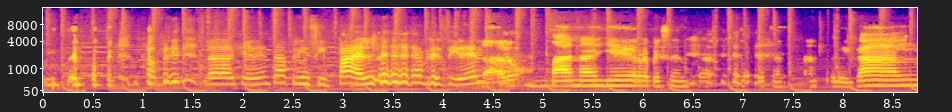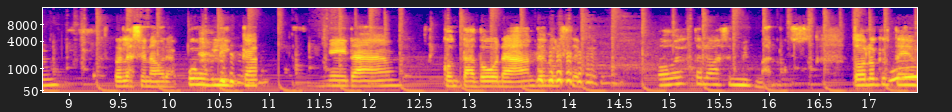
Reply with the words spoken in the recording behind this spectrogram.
La, gerenta principal, presidenta. Claro, manager, representa- representante legal, relacionadora pública, ingeniera, contadora de dulce. Todo esto lo hacen mis manos. Todo lo que ustedes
